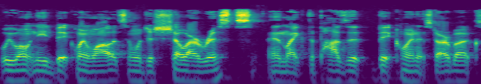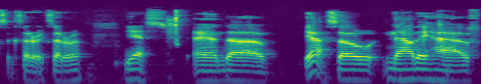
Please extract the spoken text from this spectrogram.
we won't need Bitcoin wallets and we'll just show our wrists and like deposit Bitcoin at Starbucks, et cetera, et cetera. yes. And uh, yeah, so now they have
